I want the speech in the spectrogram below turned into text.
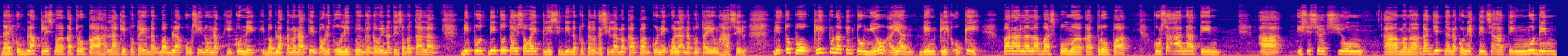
Dahil kung blacklist mga katropa, lagi po tayong nagbablock kung sinong nakikunik. Ibablock naman natin. Paulit-ulit po yung gagawin natin. Samantala, di po, dito tayo sa whitelist, hindi na po talaga sila makapag-connect. Wala na po tayong hassle. Dito po, click po natin tong new. Ayan, then click OK. Para lalabas po mga katropa kung saan natin uh, isi-search yung uh, mga gadget na na-connected sa ating modem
